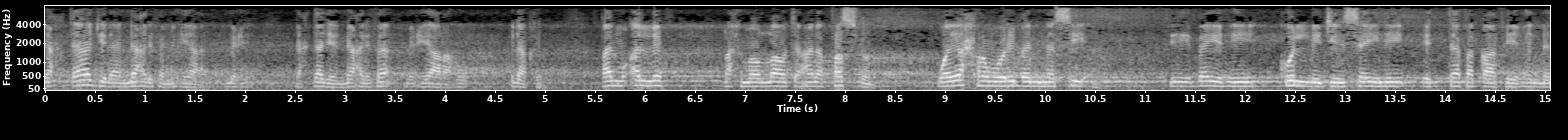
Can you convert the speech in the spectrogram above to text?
نحتاج إلى أن نعرف معيار نحتاج إلى أن نعرف معياره إلى آخره. قال المؤلف رحمه الله تعالى فصل ويحرم ربا النسيئة في بيع كل جنسين اتفقا في علة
